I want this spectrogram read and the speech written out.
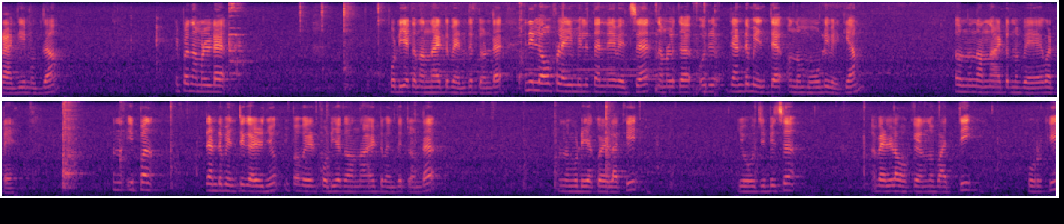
റാഗി മുദ്ദ. ഇപ്പം നമ്മളുടെ പൊടിയൊക്കെ നന്നായിട്ട് വെന്തിട്ടുണ്ട്. ഇനി ലോ ഫ്ലെയിമിൽ തന്നെ വെച്ച് നമ്മൾക്ക് ഒരു രണ്ട് മിനിറ്റ് ഒന്ന് മൂടി വയ്ക്കാം ഒന്ന് നന്നായിട്ടൊന്ന് വേവട്ടെ. ഇപ്പം രണ്ട് മിനിറ്റ് കഴിഞ്ഞു. ഇപ്പോൾ പൊടിയൊക്കെ നന്നായിട്ട് വെന്തിട്ടുണ്ട്. ഒന്നും കൂടിയൊക്കെ ഇളക്കി. യോജിപ്പിച്ച് വെള്ളമൊക്കെ ഒന്ന് വറ്റി കുറുക്കി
